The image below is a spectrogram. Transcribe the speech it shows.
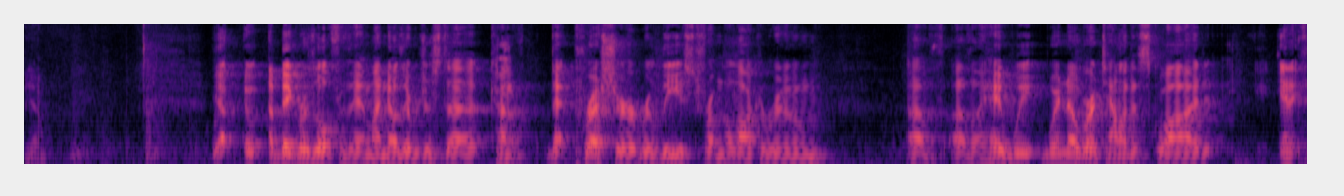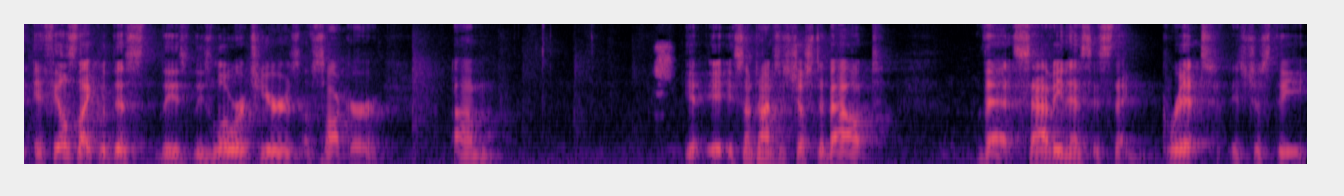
Yeah. Yeah, a big result for them. I know there was just uh, kind of that pressure released from the locker room of of like, hey, we we know we're a talented squad, and it, it feels like with this these these lower tiers of soccer, um, it, it, sometimes it's just about that savviness. It's that grit. It's just the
